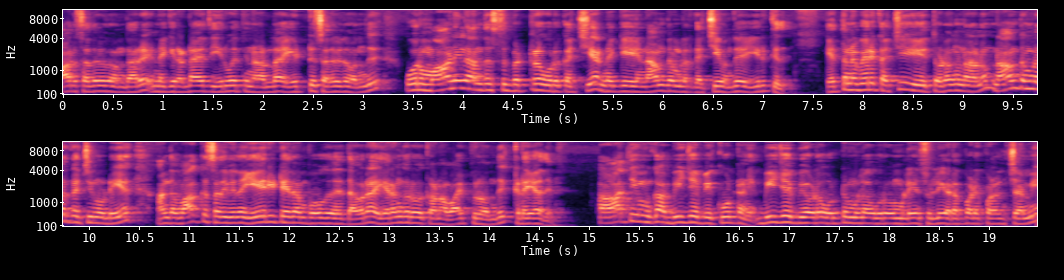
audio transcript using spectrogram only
ஆறு சதவீதம் வந்தார். இன்னைக்கு ரெண்டாயிரத்தி இருபத்தி நாலில் எட்டு சதவீதம் வந்து ஒரு மாநில அந்தஸ்து பெற்ற ஒரு கட்சியாக இன்னைக்கு நாம் தமிழர் கட்சி வந்து இருக்குது. எத்தனை பேர் கட்சி தொடங்கினாலும் நாம் தமிழர் கட்சியினுடைய அந்த வாக்கு சதவீதம் ஏறிட்டே தான் போகுதே தவிர இறங்குறதுக்கான வாய்ப்புகள் வந்து கிடையாது. அதிமுக பிஜேபி கூட்டணி. பிஜேபியோட ஒட்டுமுள்ள உறவுமுறைன்னு சொல்லி எடப்பாடி பழனிசாமி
